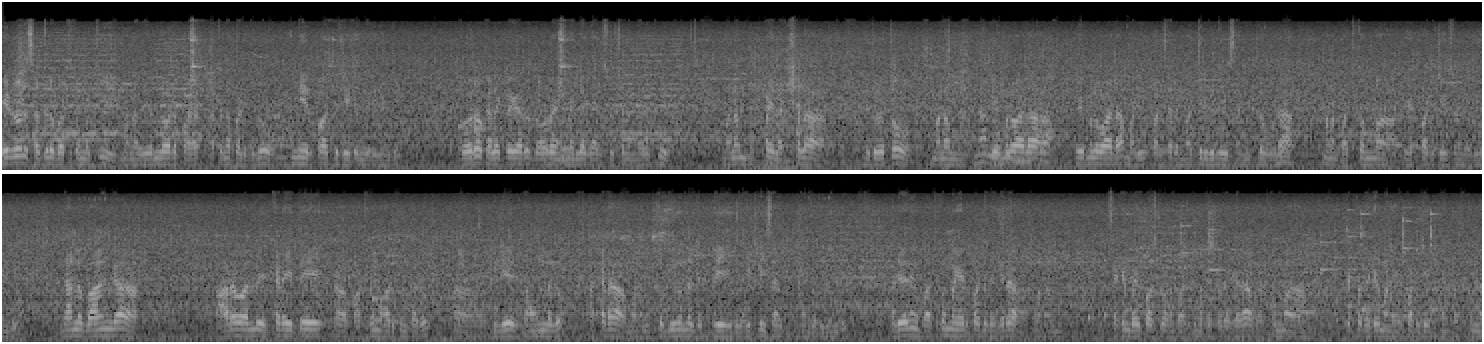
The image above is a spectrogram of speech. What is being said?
ఏడు రోజుల సద్దుల బతుకమ్మకి మన వేములవాడ ప- పట్టణ పరిధిలో అన్ని ఏర్పాట్లు చేయడం జరిగింది. గౌరవ కలెక్టర్ గారు గౌరవ ఎమ్మెల్యే గారి సూచన మేరకు మనం ముప్పై లక్షల నిధులతో మనం వేములవాడ వేములవాడ మరియు పరిసర మధ్య విలేజ్ అన్నింటిలో కూడా మనం బతుకమ్మ ఏర్పాటు చేయడం జరిగింది. దానిలో భాగంగా ఆడవాళ్ళు ఎక్కడైతే బతుకమ్మ ఆడుకుంటారో విలేజ్ టౌన్లలో అక్కడ మనం తొమ్మిది వందల డెబ్బై ఐదు లైట్లు ఈసారి పెట్టడం జరిగింది. అదేవిధంగా బతుకమ్మ ఏర్పాటు దగ్గర మనం సెకండ్ బైపాస్లో ఉన్న బతుకమ్మ తెప్ప దగ్గర బతుకమ్మ తెప్ప దగ్గర మనం ఏర్పాటు చేయడం బతుకమ్మ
